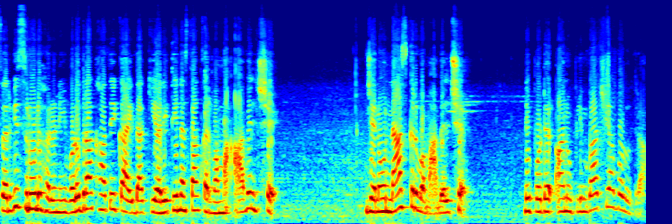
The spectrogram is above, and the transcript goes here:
service road Harni Vadodara ખાતે કાયદાકીય રીતે નશા કરવામાં આવેલ છે. જેનો નાશ કરવામાં આવેલ છે. રિપોર્ટર અનુપ લિંબાચિયા, વડોદરા.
